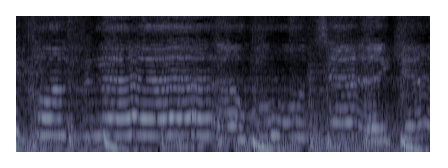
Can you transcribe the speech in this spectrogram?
خاله و وتأكد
